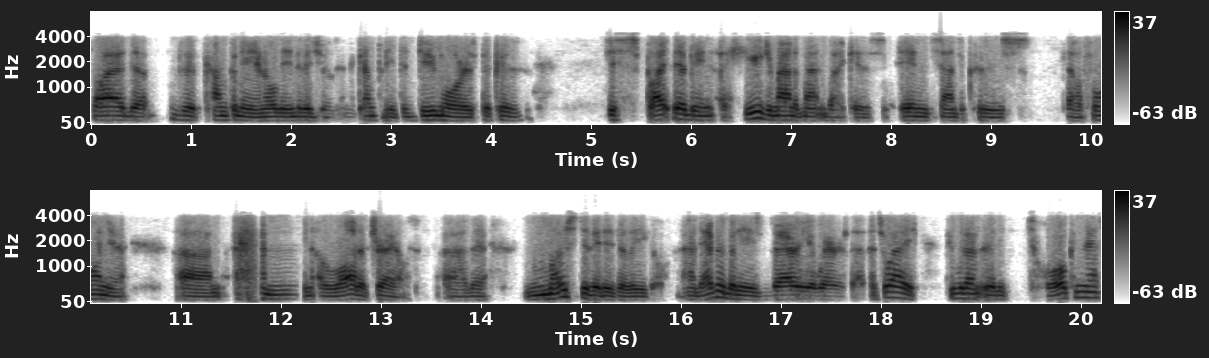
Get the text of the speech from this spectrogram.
fired the, the company and all the individuals in the company to do more is because despite there being a huge amount of mountain bikers in Santa Cruz, California, um, and a lot of trails, uh, there, most of it is illegal, and everybody is very aware of that. That's why people don't really talk in this.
